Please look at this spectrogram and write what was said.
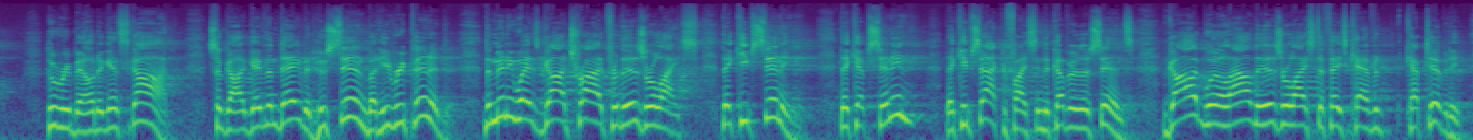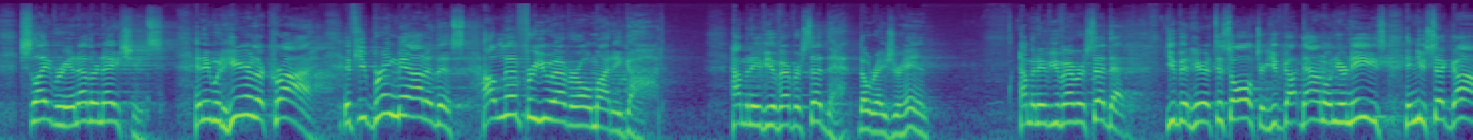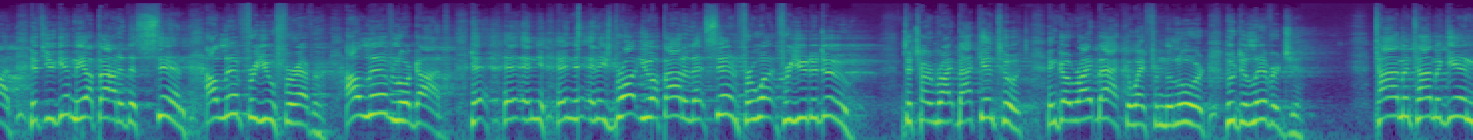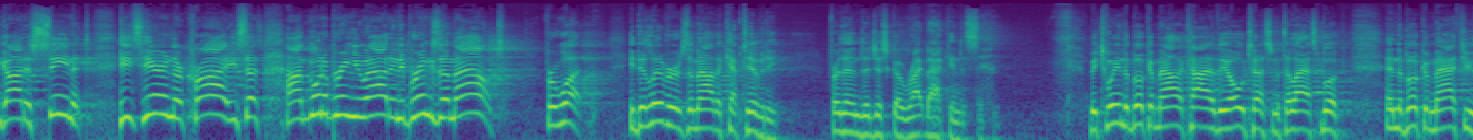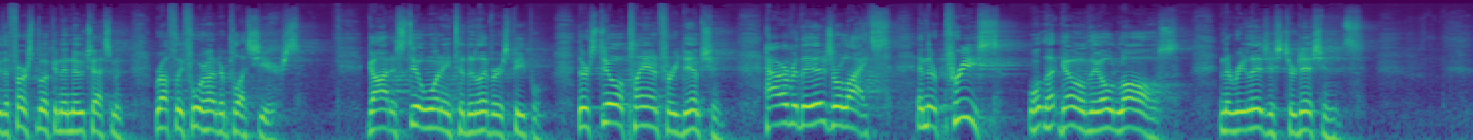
who rebelled against God. So God gave them David, who sinned, but he repented. The many ways God tried for the Israelites, they keep sinning. They kept sinning, they keep sacrificing to cover their sins. God would allow the Israelites to face captivity, slavery in other nations, and He would hear their cry If you bring me out of this, I'll live for you ever, Almighty God. How many of you have ever said that? Don't raise your hand. How many of you have ever said that? You've been here at this altar, you've got down on your knees, and you said, God, if you get me up out of this sin, I'll live for you forever. I'll live, Lord God. And, and, and, and He's brought you up out of that sin for what? For you to do? To turn right back into it and go right back away from the Lord who delivered you. Time and time again, God has seen it. He's hearing their cry. He says, I'm going to bring you out, and He brings them out. For what? He delivers them out of captivity for them to just go right back into sin. Between the book of Malachi, of the Old Testament, the last book, and the book of Matthew, the first book in the New Testament, roughly 400 plus years. God is still wanting to deliver his people. There's still a plan for redemption. However, the Israelites and their priests won't let go of the old laws and the religious traditions.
